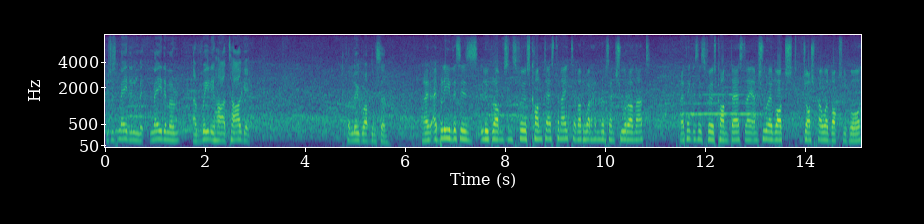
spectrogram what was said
which just made him made him a, a really hard target for Luke Robinson. I, I believe this is Luke Robinson's first contest tonight. I'm not 100% sure on that. I think it's his first contest, and I, I'm sure I've watched Josh Powell box before,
